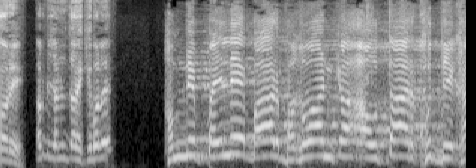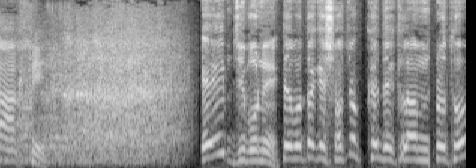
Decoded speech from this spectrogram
করে আপনি জানেন তারা কি বলে हमने पहले बार भगवान का अवतार खुद देखा आंख से এই জীবনে দেবতাকে সচক্ষে দেখলাম প্রথম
